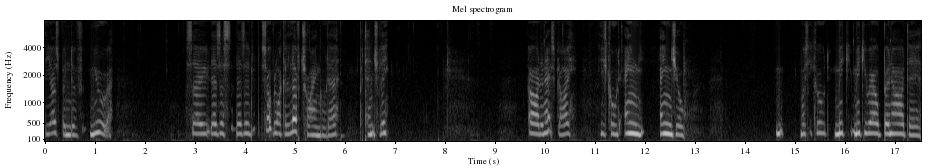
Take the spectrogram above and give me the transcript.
the husband of Maura. So there's a there's a sort of like a love triangle there potentially. Oh, the next guy, he's called Angel. what's he called? Miguel Bernardeau.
